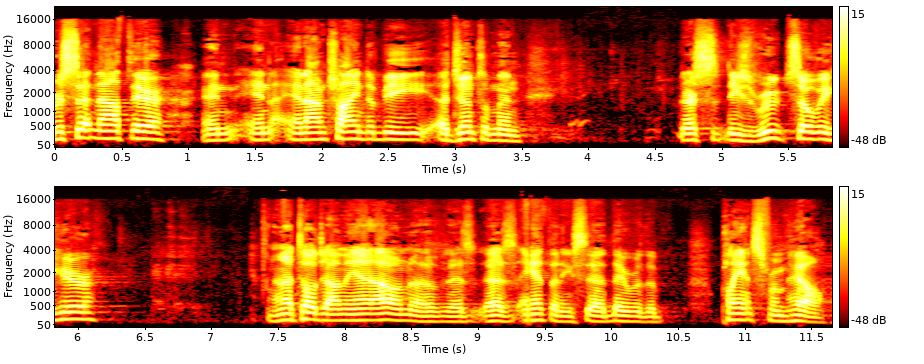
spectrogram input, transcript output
we're sitting out there, and, and, and I'm trying to be a gentleman. There's these roots over here. And I told you, I mean, I don't know, as, as Anthony said, they were the plants from hell.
